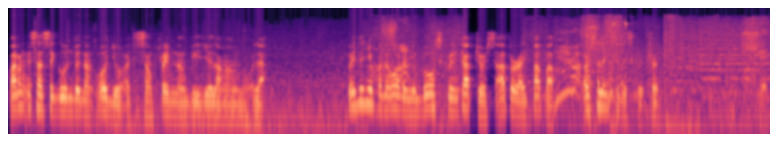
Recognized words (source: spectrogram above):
Parang isang segundo ng audio at isang frame ng video lang ang nawala. Pwede nyo panoorin yung buong screen capture sa upper right pop-up or sa link sa description. Shit.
